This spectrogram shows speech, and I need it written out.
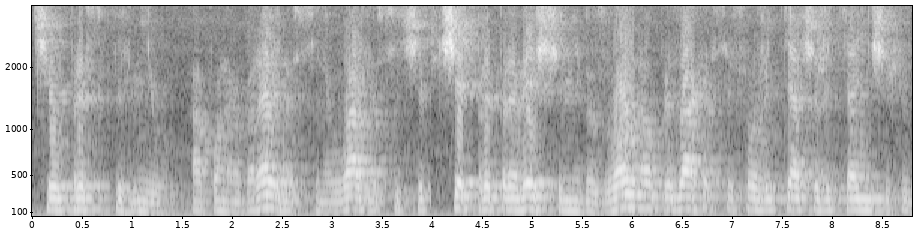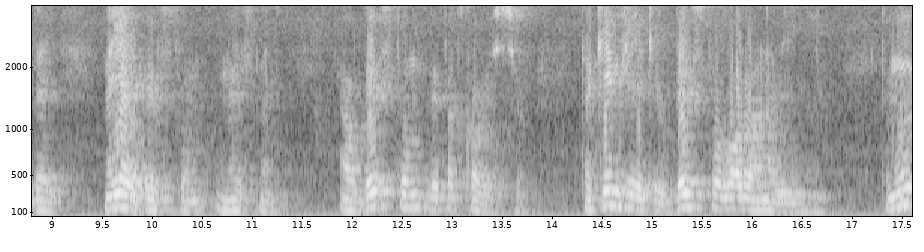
чи в приступі гніву, а по необережності, неуважності чи, чи при перевищенні дозволеного при захисті свого життя чи життя інших людей, не є вбивством умисним, а вбивством випадковістю, таким же, як і вбивство ворога на війні. Тому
